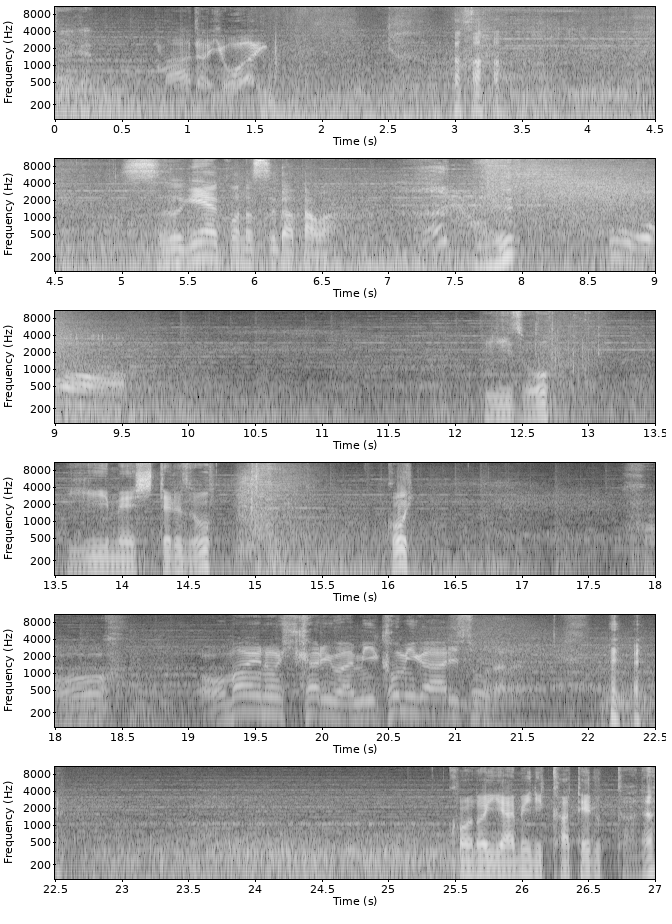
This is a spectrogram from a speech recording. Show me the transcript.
な。だがまだ弱い。すげえこの姿は。え？おお。いいぞ。いい目してるぞ。来いの光は見込みがありそうだな。この闇に勝てるかな？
